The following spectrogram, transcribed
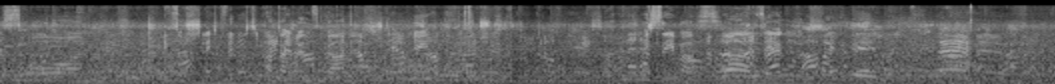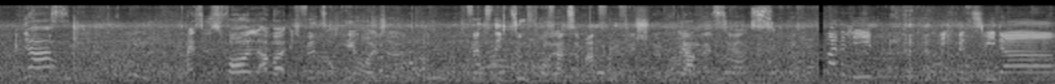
ist. Und echt so schlecht finde ich die Kontaktlinsen gar nicht. Nee, die sind schön. Ich sehe was. Ja, sehr gut. Ja, es ist voll, aber ich finde es okay heute. Ich finde es nicht zu Ich voll. fand es am Anfang viel schlimmer Ja. als jetzt. Meine Lieben, ich bin's wieder,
